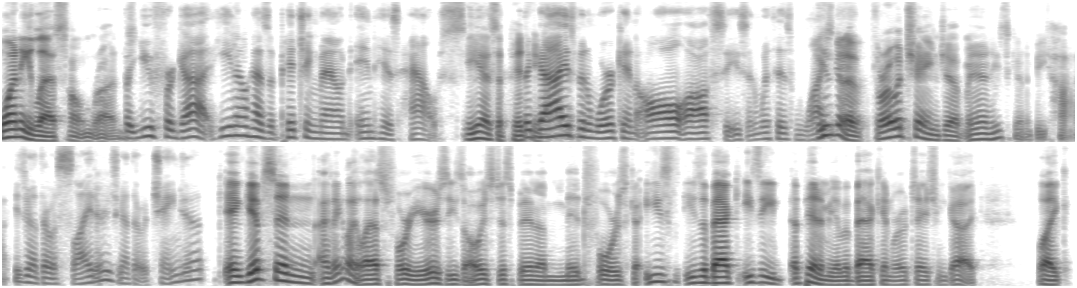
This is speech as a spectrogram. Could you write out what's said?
20 less home runs. But you forgot he now has a pitching mound in his house. he has a pitching The guy's been working all off season with his wife. He's gonna throw a changeup, man. He's gonna be hot. He's gonna throw a slider. He's gonna throw a changeup. And Gibson, I think like last four years, he's always just been a mid fours guy. He's he's a back. He's the epitome of a back end rotation guy. Like,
